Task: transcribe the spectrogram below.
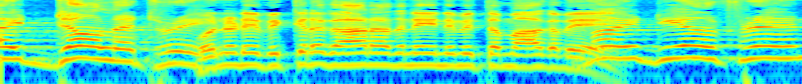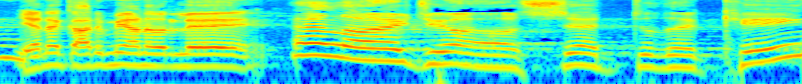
idolatry. உன்னுடைய விக்கிரக ஆராதனை நிமித்தமாகவே My dear friend, எனக்கு அருமையானவர்களே Elijah said to the king,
